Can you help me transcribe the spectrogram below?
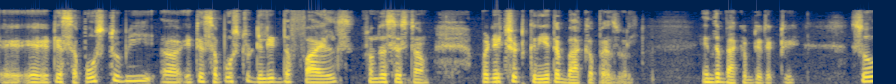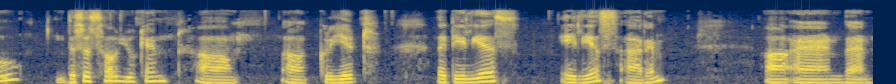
it is supposed to be uh, it is supposed to delete the files from the system but it should create a backup as well in the backup directory so this is how you can um, uh, create that alias alias rm uh, and then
